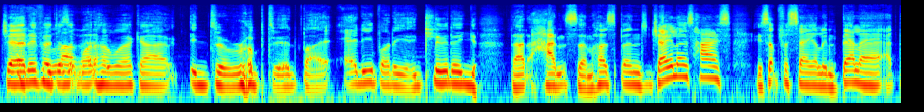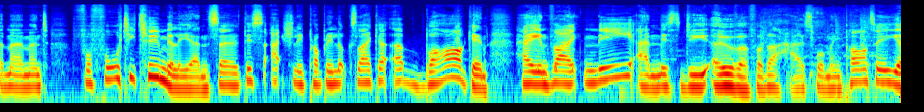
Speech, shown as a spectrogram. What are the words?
Jennifer doesn't want her workout interrupted by anybody, including that handsome husband. JLo's house is up for sale in Bel Air at the moment for 42 million. So this actually probably looks like a, a bargain. Hey, invite me and Miss D over for the housewarming party.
